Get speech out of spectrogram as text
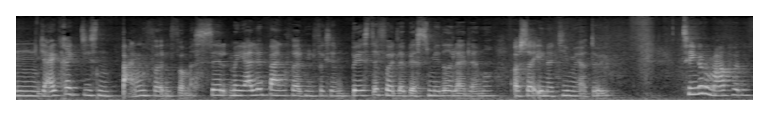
Mm, jeg er ikke rigtig sådan bange for den for mig selv, men jeg er lidt bange for, at mine for eksempel bedsteforældre bliver smittet eller et eller andet, og så ender de med at dø. Tænker du meget på den?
